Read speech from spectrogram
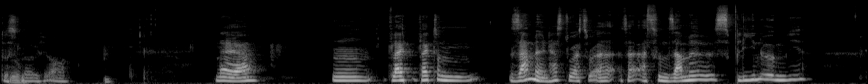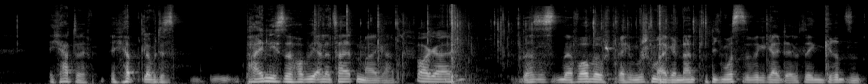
Das So. glaube ich auch. Naja. Hm, vielleicht, vielleicht zum Sammeln. Hast du, hast du, hast du ein Sammelspleen irgendwie? Ich hatte, ich habe, glaube ich, das peinlichste Hobby aller Zeiten mal gehabt. Oh, geil. Das ist in der Vorbesprechung schon mal genannt und ich musste wirklich halt deswegen grinsen.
